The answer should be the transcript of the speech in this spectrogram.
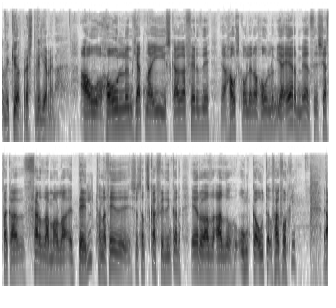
alveg gjörbreyst vilja minna. Á Hólum, hérna í Skagafyrði, háskólinn á Hólum, ég er með sérstaklega ferðamála deild, þannig að þið skagfyrðingar eru að, að unga út fagfólki. Já,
